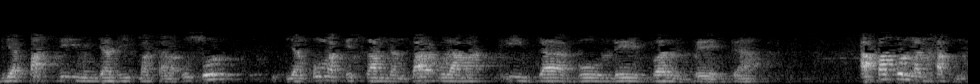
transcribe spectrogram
dia pasti menjadi masalah usul yang umat Islam dan para ulama tidak boleh berbeda. Apa pun mazhabnya,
